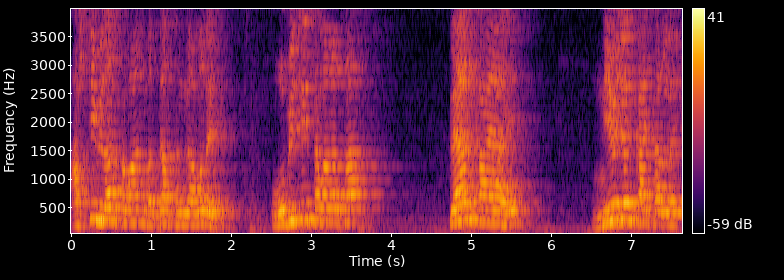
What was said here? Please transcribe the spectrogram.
आष्टी विधानसभा मतदारसंघामध्ये ओबीसी समाजाचा प्लॅन काय आहे? नियोजन काय चाललंय?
